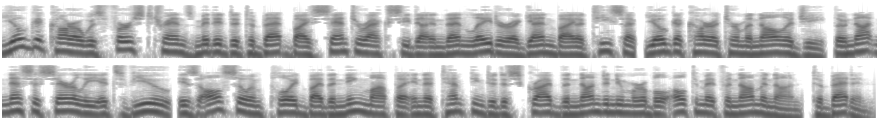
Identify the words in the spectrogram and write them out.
Yogacara was first transmitted to Tibet by Santaraksita and then later again by Atisa. Yogacara terminology though not necessarily its view is also employed by the Nyingmapa in attempting to describe the nondenumerable ultimate phenomenon Tibetan.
